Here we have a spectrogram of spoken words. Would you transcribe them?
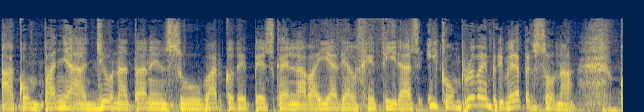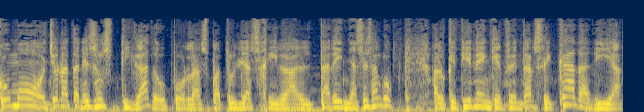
acompaña a Jonathan en su barco de pesca en la bahía de Algeciras y comprueba en primera persona cómo Jonathan es hostigado por las patrullas gibraltareñas. Es algo a lo que tienen que enfrentarse cada día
